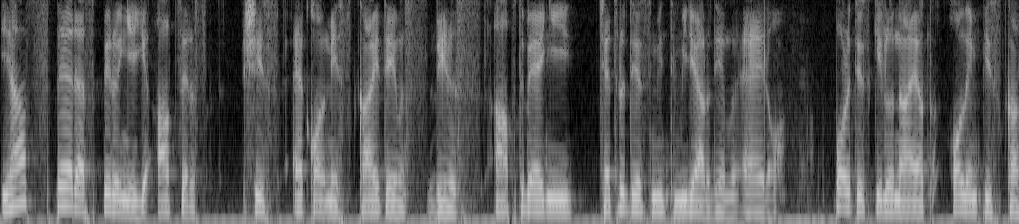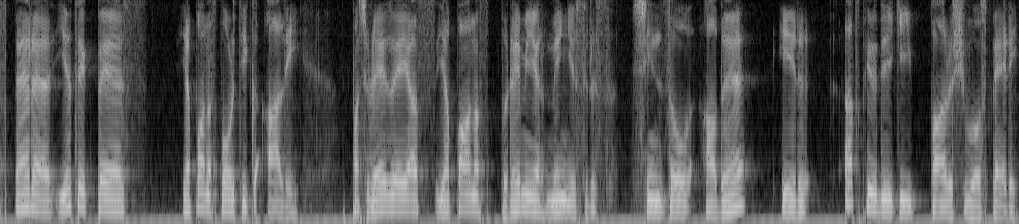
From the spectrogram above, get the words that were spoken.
Ja spēlēs pilnīgi atceras, šis ekonomisks kaitījums būs aptuveni 40 miljardiem eiro. Politiski runājot, Olimpiskā spēlē ietekmēs Japānas politika arī. Pašreizējās Japānas premjerministrs Shinzo Abe ir atbildīgi par šo spēli.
